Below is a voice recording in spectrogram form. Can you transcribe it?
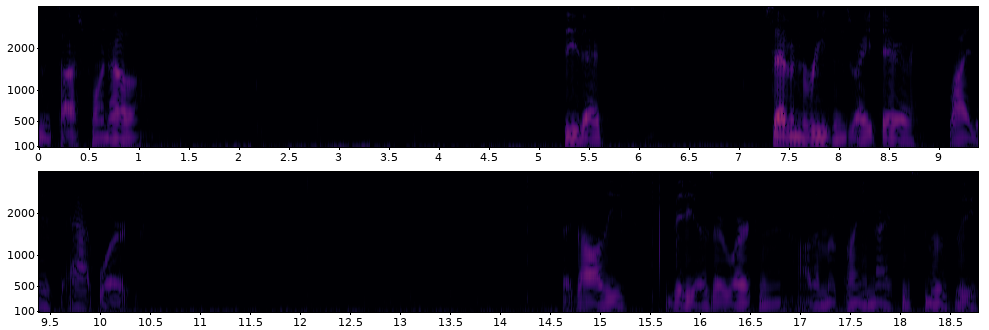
Humatosh.0. See, that's seven reasons right there why this app works. Because all these videos are working, all of them are playing nice and smoothly.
